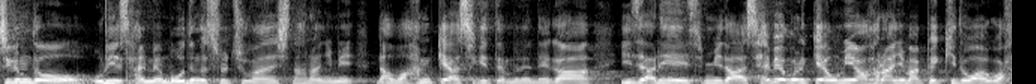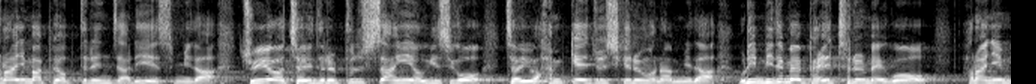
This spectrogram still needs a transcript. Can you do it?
지금도 우리 삶의 모든 것을 주관하신 하나님이 나와 함께 하시기 때문에 내가 이 자리에 있습니다. 새벽을 깨우며 하나님 앞에 기도하고 하나님 앞에 엎드린 자리에 있습니다. 주여 저희들을 불쌍히 여기시고 저희와 함께 해 주시기를 원합니다. 우리 믿음의 벨트를 메고 하나님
